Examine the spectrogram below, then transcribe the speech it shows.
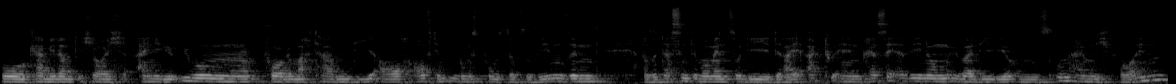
wo Camilla und ich euch einige Übungen vorgemacht haben, die auch auf dem Übungsposter zu sehen sind. Also das sind im Moment so die drei aktuellen Presseerwähnungen, über die wir uns unheimlich freuen.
